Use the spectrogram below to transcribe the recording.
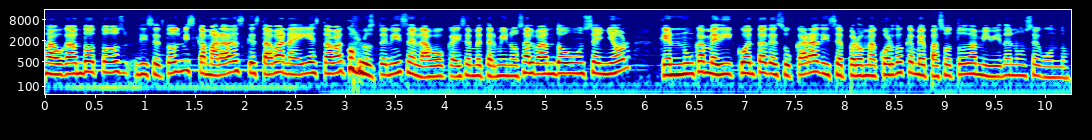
ahogando todos, dice, todos mis camaradas que estaban ahí estaban con los tenis en la boca y se me terminó salvando un señor que nunca me di cuenta de su cara, dice, pero me acuerdo que me pasó toda mi vida en un segundo.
